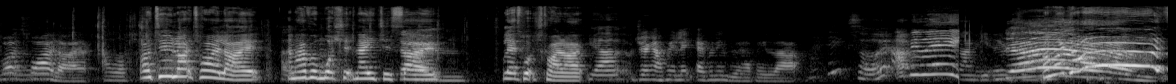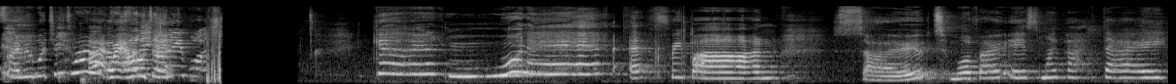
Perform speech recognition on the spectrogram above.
What Twilight? I love I do like Twilight, and I haven't watched it in ages, so Um, let's watch Twilight. yeah, during Happy League, everybody will be happy with that. I think so. Abby Lee. Yeah. Oh my god! I've been watching Twilight. Wait, hold on. Watched Good morning, everyone. So, tomorrow is my birthday,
